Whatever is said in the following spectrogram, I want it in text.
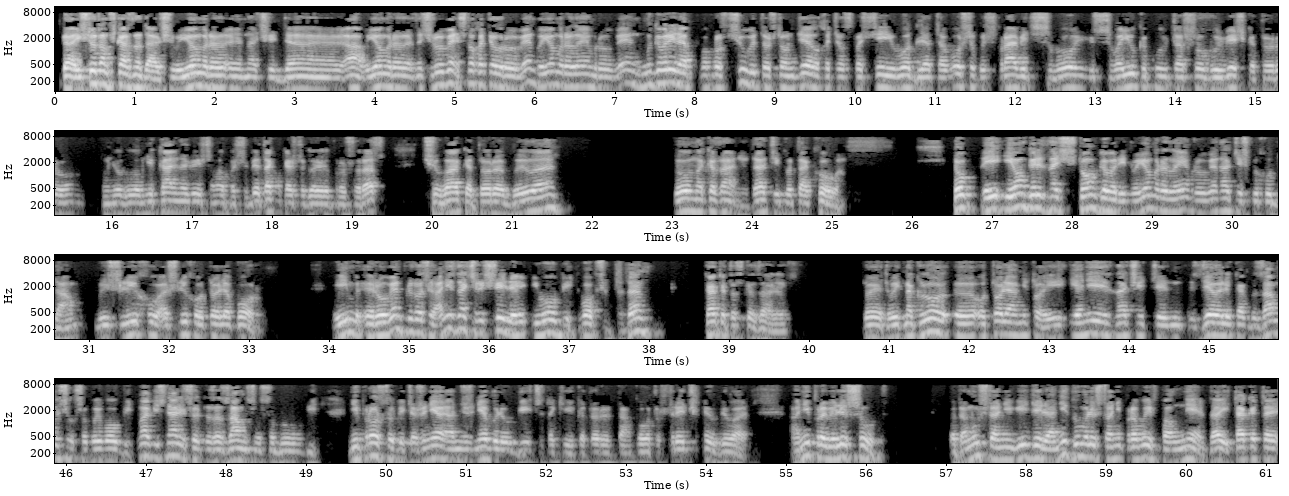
Да, и что там сказано дальше? Йомер, э, значит, да, а, Йомер, значит, Рувен, что хотел Рувен? Йомер Лаем Рувен. Мы говорили о вопросе Чувы, то, что он делал, хотел спасти его для того, чтобы исправить свой, свою какую-то особую вещь, которую он, у него была уникальная вещь сама по себе. Так мы, кажется, говорили в прошлый раз. Чува, которая была до наказания, да, типа такого. То, и, и он говорит, значит, что он говорит? Воем релаем Рувен альтишбихудам, вишлиху ашлиху толя бор. Им Рувен предложил, они, значит, решили его убить, в общем-то, да? Как это сказали? То это, ведь накло э, от Толя Амито. И, и они, значит, э, сделали как бы замысел, чтобы его убить. Мы объясняли, что это за замысел, чтобы его убить. Не просто убить, а же не, они же не были убийцы такие, которые там кого-то встречали и убивают. Они провели суд потому что они видели, они думали, что они правы вполне, да, и так это,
